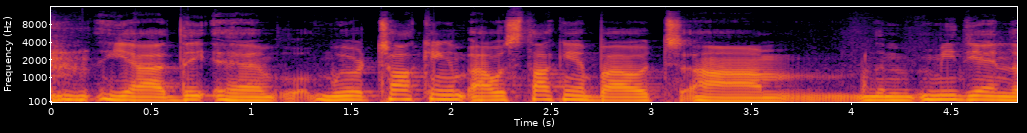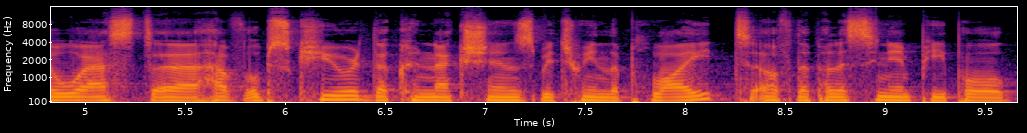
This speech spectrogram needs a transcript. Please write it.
yeah, the, uh, we were talking. I was talking about um, the media in the West uh, have obscured the connections between the plight of the Palestinian people,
